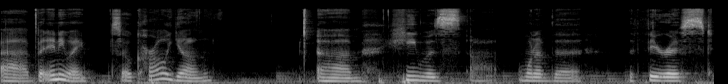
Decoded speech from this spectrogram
Uh, but anyway, so Carl Jung, um, he was uh, one of the, the theorists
